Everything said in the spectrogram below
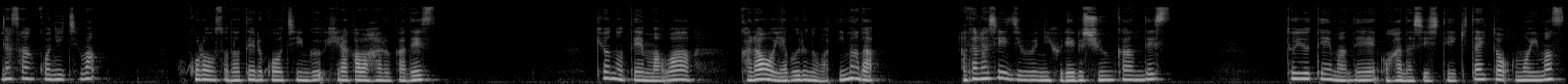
皆さんこんにちは。心を育てるコーチング平川遥です。今日のテーマは殻を破るのは今だ。新しい自分に触れる瞬間です。というテーマでお話ししていきたいと思います。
